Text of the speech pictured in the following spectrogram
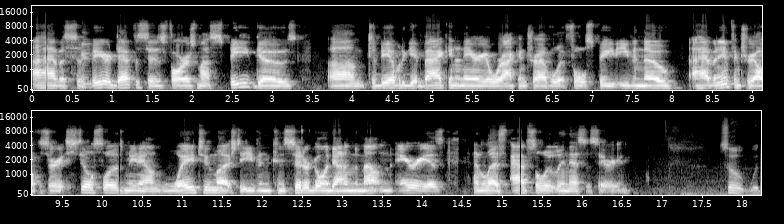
I have a severe deficit as far as my speed goes um, to be able to get back in an area where I can travel at full speed. Even though I have an infantry officer, it still slows me down way too much to even consider going down in the mountain areas unless absolutely necessary. So with,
